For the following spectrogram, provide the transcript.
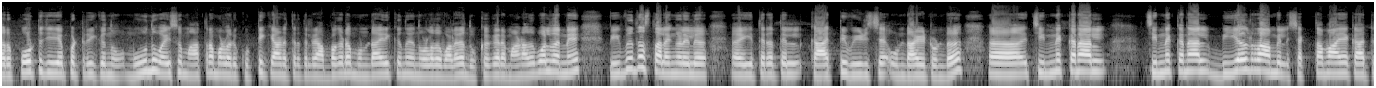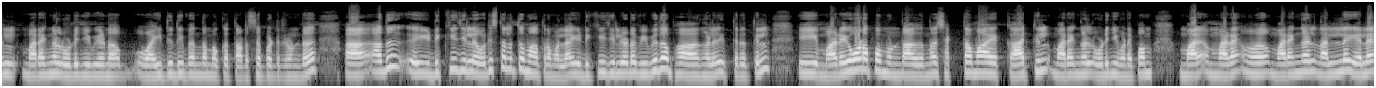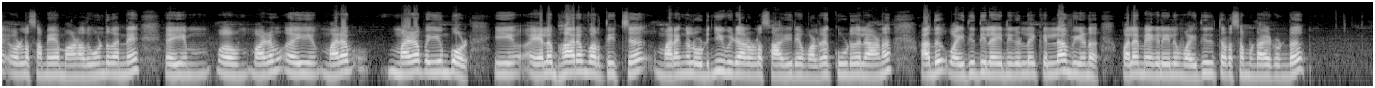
റിപ്പോർട്ട് ചെയ്യപ്പെട്ടിരിക്കുന്നു. മൂന്ന് വയസ്സ് മാത്രമുള്ള ഒരു കുട്ടിക്കാണ് ഇത്തരത്തിലൊരു അപകടം ഉണ്ടായിരിക്കുന്നത് എന്നുള്ളത് വളരെ ദുഃഖകരമാണ്. അതുപോലെ തന്നെ വിവിധ സ്ഥലങ്ങളിൽ ഇത്തരത്തിൽ കാറ്റ് വീഴ്ച ഉണ്ടായിട്ടുണ്ട്. ചിന്നക്കനാൽ ചിന്നക്കനാൽ ബി എൽ റാമിൽ ശക്തമായ കാറ്റിൽ മരങ്ങൾ ഒടിഞ്ഞു വീണ് വൈദ്യുതി ബന്ധമൊക്കെ തടസ്സപ്പെട്ടിട്ടുണ്ട്. അത് ഇടുക്കി ജില്ല ഒരു സ്ഥലത്ത് മാത്രമല്ല ഇടുക്കി ജില്ലയുടെ വിവിധ ഭാഗങ്ങളിൽ ഇത്തരത്തിൽ ഈ മഴയോടൊപ്പം ഉണ്ടാകുന്ന ശക്തമായ കാറ്റിൽ മരങ്ങൾ ഒടിഞ്ഞു വീണ്. ഇപ്പം മര മരങ്ങൾ നല്ല ഇല ഉള്ള സമയമാണ്. അതുകൊണ്ട് തന്നെ ഈ മഴ ഈ മരം മഴ പെയ്യുമ്പോൾ ഈ ഇലഭാരം വർദ്ധിച്ച് മരങ്ങൾ ഒടിഞ്ഞു വീഴാനുള്ള സാഹചര്യം വളരെ കൂടുതലാണ്. അത് വൈദ്യുതി ലൈനുകളിലേക്കെല്ലാം വീണ് പല മേഖലയിലും വൈദ്യുതി തടസ്സമുണ്ടായിട്ടുണ്ട്.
